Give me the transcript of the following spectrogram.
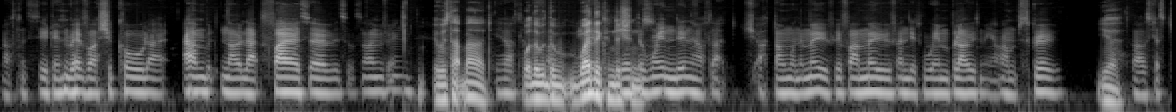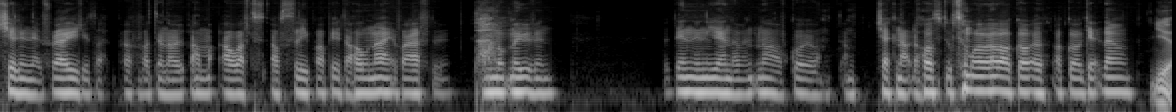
And I was considering whether I should call like amb- no like fire service or something. It was that bad. Yeah, What, like, the- the weather Yeah, conditions? Yeah, the wind in. I was like, I don't want to move. If I move and this wind blows me, I'm screwed. Yeah. I was just chilling there for ages. Like, "Bruv, I don't know. I'm, I'll have to. I'll sleep up here the whole night if I have to. I'm not moving. But then in the end, I went, no, I've got. To, I'm checking out the hostel tomorrow. I've got. To, I've got to get down. Yeah.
